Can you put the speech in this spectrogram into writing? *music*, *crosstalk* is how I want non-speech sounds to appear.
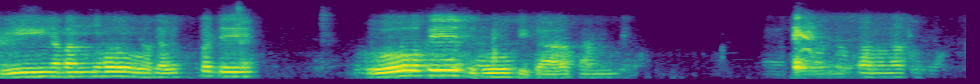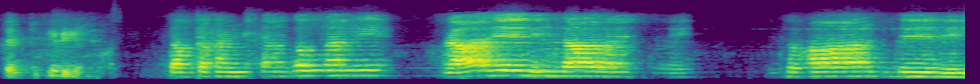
दीनबन्धो जगत्पते गोपेश गोपिका सप्तकण्ठं गौराङ्गे राधे वृन्दावनेश्वरी देवी।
